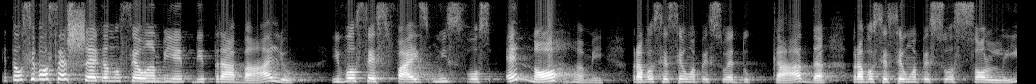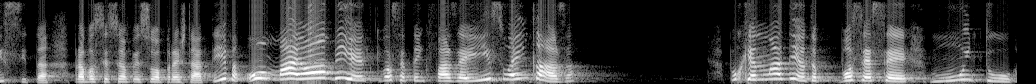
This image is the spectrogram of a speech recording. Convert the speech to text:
Então, se você chega no seu ambiente de trabalho e você faz um esforço enorme para você ser uma pessoa educada, para você ser uma pessoa solícita, para você ser uma pessoa prestativa, o maior ambiente que você tem que fazer isso é em casa. Porque não adianta você ser muito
